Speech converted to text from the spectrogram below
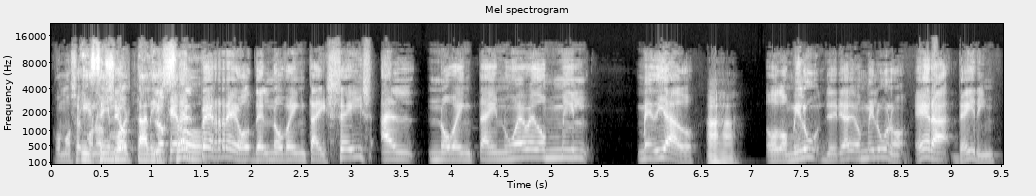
como se Y se conoció, inmortalizó. lo que era el perreo del 96 al 99, 2000 mediados, Ajá. o 2001, diría 2001, era dating.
